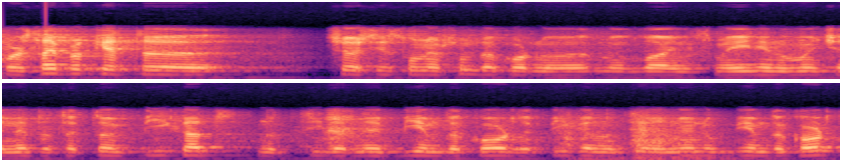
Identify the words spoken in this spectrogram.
Për sa i përket çështjes, unë jam shumë dakord me me vëllain Ismailin, domethënë që ne do të caktojmë pikat në të cilat ne biem dakord dhe pikat në të cilat ne nuk biem dakord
